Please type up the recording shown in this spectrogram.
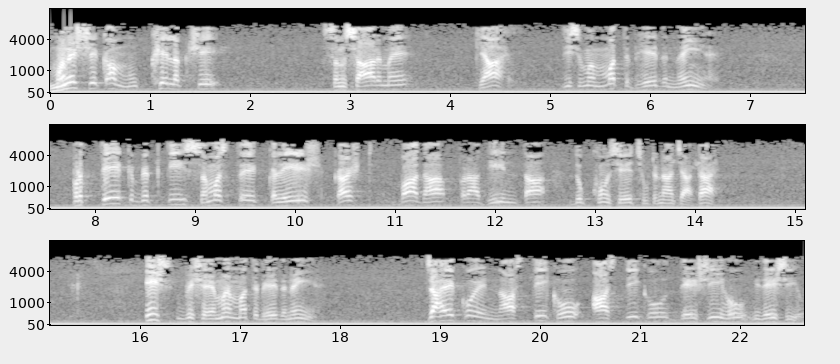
मनुष्य का मुख्य लक्ष्य संसार में क्या है? जिसमें मतभेद नहीं है। प्रत्येक व्यक्ति समस्त क्लेश, कष्ट, बाधा, पराधीनता, दुखों से छूटना चाहता है। इस विषय में मतभेद नहीं है। चाहे कोई नास्तिक हो, आस्तिक हो, देशी हो, विदेशी हो,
